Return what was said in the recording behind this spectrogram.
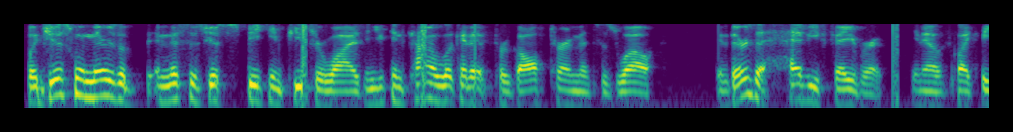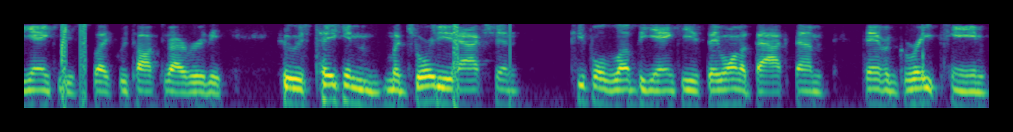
but just when there's a, and this is just speaking future wise, and you can kind of look at it for golf tournaments as well. If there's a heavy favorite, you know, like the Yankees, like we talked about, Rudy, who is taking majority action, people love the Yankees. They want to back them. They have a great team,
